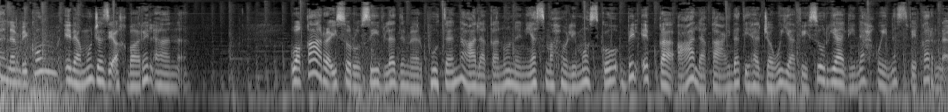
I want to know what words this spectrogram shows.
أهلا بكم إلى موجز أخبار الآن. وقع الرئيس الروسي فلاديمير بوتين على قانون يسمح لموسكو بالإبقاء على قاعدتها الجوية في سوريا لنحو نصف قرن.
